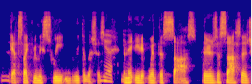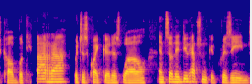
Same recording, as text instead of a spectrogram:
good. gets like really sweet and really delicious Yeah. and they eat it with the sauce. There's a sausage called botifarra, which is quite good as well. And so they do have some good cuisines.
